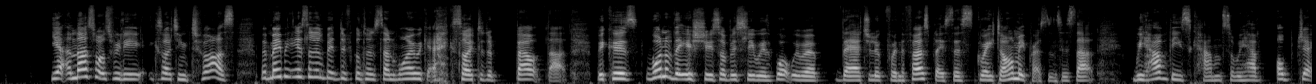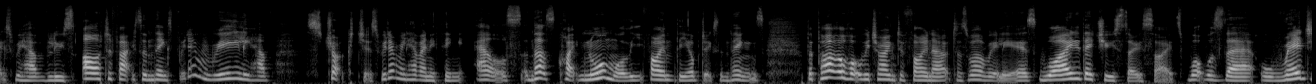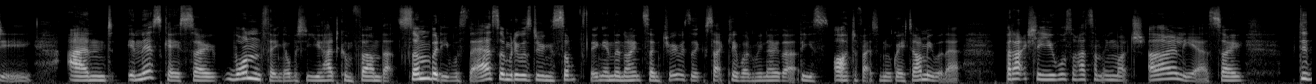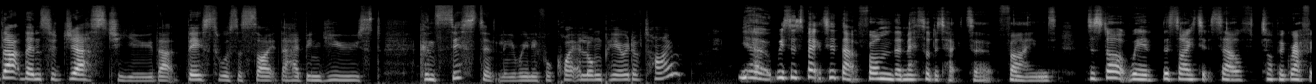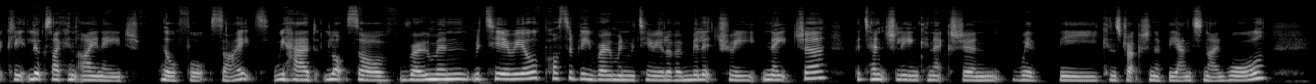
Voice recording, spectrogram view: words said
Yeah, and that's what's really exciting to us. But maybe it is a little bit difficult to understand why we get excited about that. Because one of the issues, obviously, with what we were there to look for in the first place, this great army presence, is that we have these camps, so we have objects, we have loose artifacts and things, but we don't really have structures. We don't really have anything else. And that's quite normal. You find the objects and things. But part of what we're trying to find out as well, really, is why did they choose those sites? What was there already? And in this case, so one thing, obviously, you had confirmed that somebody was there, somebody was doing something in the ninth century, it was exactly when we know that these artifacts from the Great Army were there. But actually, you also had something much earlier. So did that then suggest to you that this was a site that had been used consistently, really, for quite a long period of time? Yeah, we suspected that from the metal detector finds. To start with, the site itself, topographically, it looks like an Iron Age hill fort site. We had lots of Roman material, possibly Roman material of a military nature, potentially in connection with the construction of the Antonine Wall.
